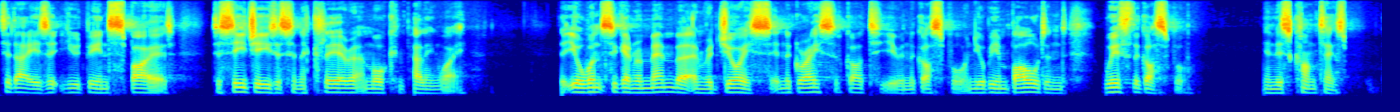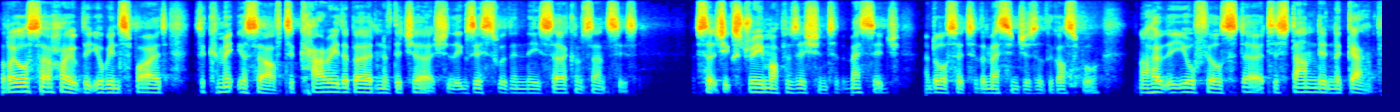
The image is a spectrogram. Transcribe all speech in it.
today is that you'd be inspired to see Jesus in a clearer and more compelling way. That you'll once again remember and rejoice in the grace of God to you in the gospel, and you'll be emboldened with the gospel in this context But I also hope that you'll be inspired to commit yourself to carry the burden of the church that exists within these circumstances of such extreme opposition to the message and also to the messengers of the gospel. And I hope that you'll feel stirred to stand in the gap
